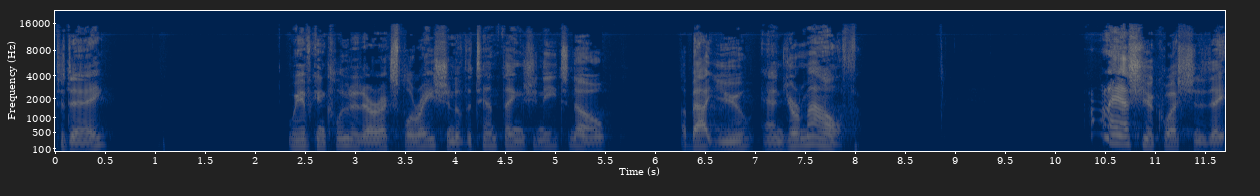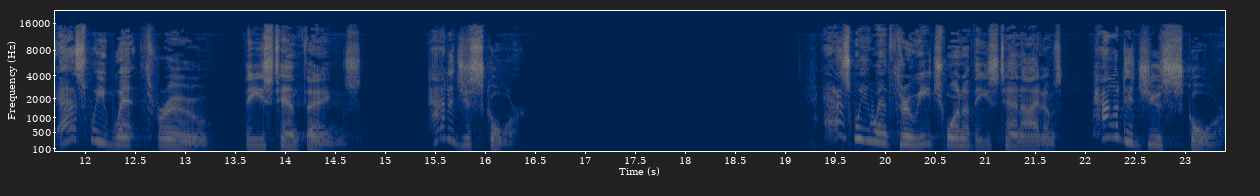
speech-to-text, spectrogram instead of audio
Today, we have concluded our exploration of the 10 things you need to know about you and your mouth. I want to ask you a question today. As we went through these 10 things, how did you score? As we went through each one of these 10 items, how did you score?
